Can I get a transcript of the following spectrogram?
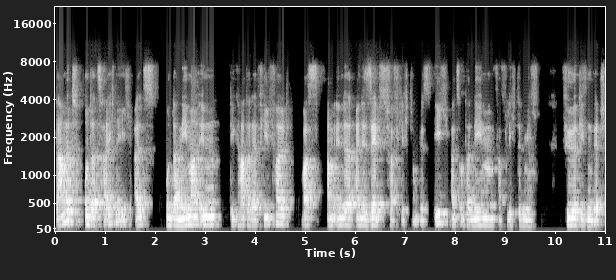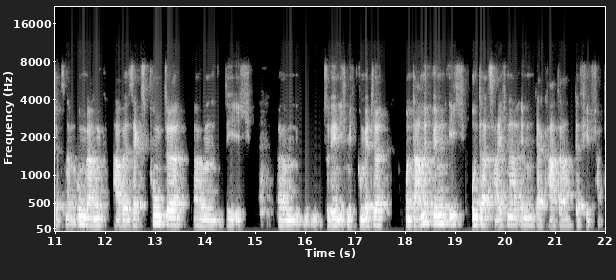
Damit unterzeichne ich als Unternehmer in die Charta der Vielfalt, was am Ende eine Selbstverpflichtung ist. Ich als Unternehmen verpflichte mich für diesen wertschätzenden Umgang, habe sechs Punkte, ähm, die ich, ähm, zu denen ich mich committe. Und damit bin ich Unterzeichner in der Charta der Vielfalt.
